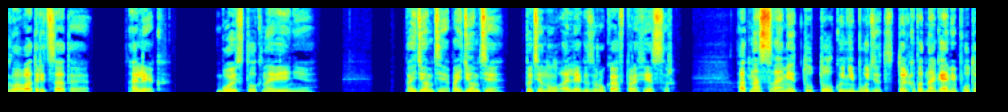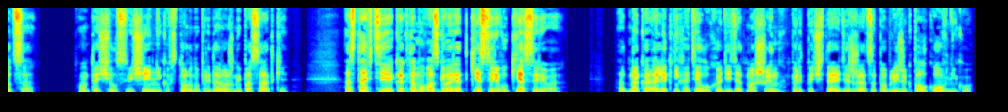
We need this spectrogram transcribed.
Глава 30. Олег. Бой столкновения. «Пойдемте, пойдемте», — потянул Олега за рукав профессор. «От нас с вами тут толку не будет, только под ногами путаться». Он тащил священника в сторону придорожной посадки. «Оставьте, как там у вас говорят, Кесареву Кесарева». Однако Олег не хотел уходить от машин, предпочитая держаться поближе к полковнику,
